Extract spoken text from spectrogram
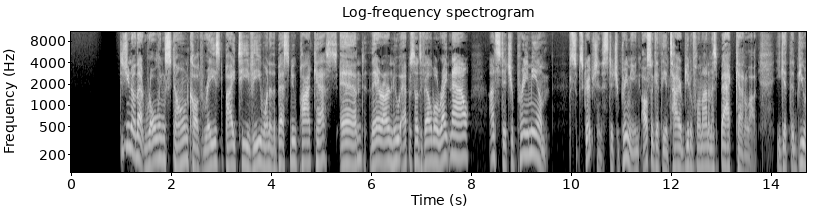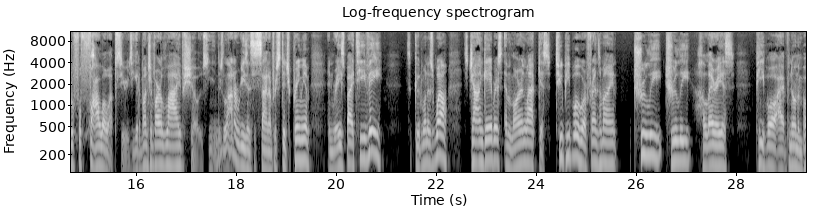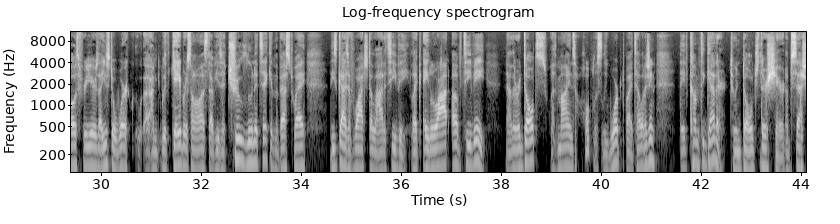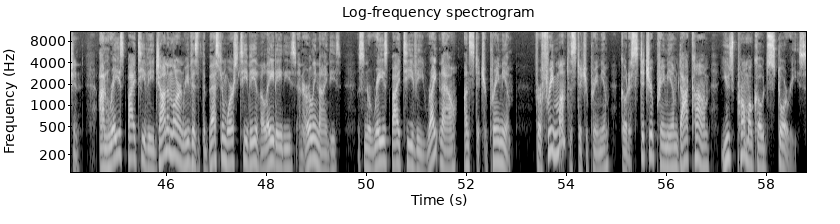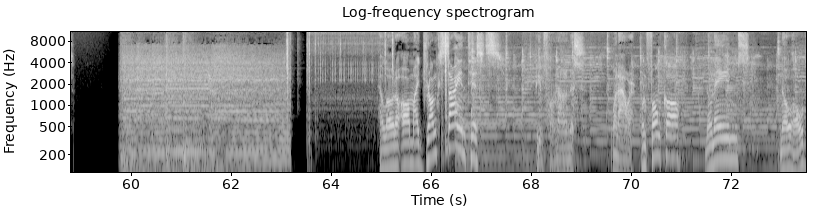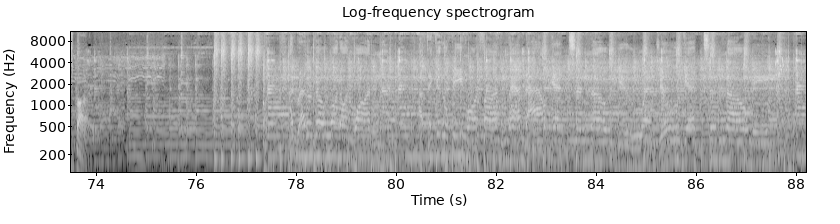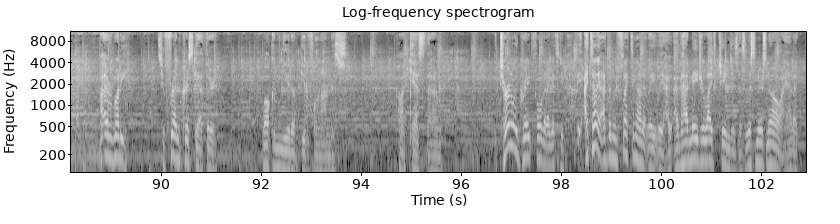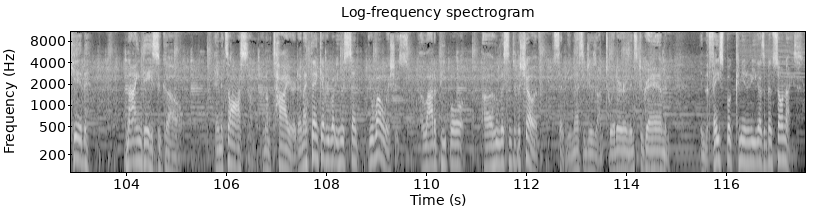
Did you know that Rolling Stone called Raised by TV one of the best new podcasts? And there are new episodes available right now on Stitcher Premium subscription to Stitcher Premium, you also get the entire Beautiful Anonymous back catalog. You get the beautiful follow up series. You get a bunch of our live shows. There's a lot of reasons to sign up for Stitcher Premium and Raised by TV. It's a good one as well. It's John Gabrus and Lauren Lapkus, two people who are friends of mine. Truly, truly hilarious people. I've known them both for years. I used to work uh, with Gabrus on all that stuff. He's a true lunatic in the best way. These guys have watched a lot of TV, like a lot of TV. Now they're adults with minds hopelessly warped by television. They've come together to indulge their shared obsession. On Raised by TV, John and Lauren revisit the best and worst TV of the late 80s and early 90s. Listen to Raised by TV right now on Stitcher Premium. For a free month of Stitcher Premium, go to StitcherPremium.com. Use promo code STORIES. Hello to all my drunk scientists. Beautiful Anonymous. One hour. One phone call. No names. No holds barred. I'd rather go one on one. I think it'll be more fun, and I'll get to know you, and you'll get to know me. Hi, everybody. It's your friend Chris Gethard, welcoming you to Beautiful Anonymous podcast that I'm eternally grateful that I get to do. I, I tell you, I've been reflecting on it lately. I, I've had major life changes. As listeners know, I had a kid nine days ago, and it's awesome. And I'm tired. And I thank everybody who sent your well wishes. A lot of people uh, who listen to the show have sent me messages on Twitter and Instagram and in the Facebook community. You guys have been so nice.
